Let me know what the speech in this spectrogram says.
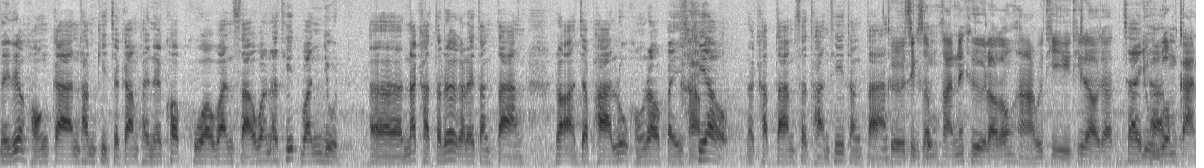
ในเรื่องของการทำกิจกรรมภายในครอบครัววันเสาร์วันอาทิตย์วันหยุดเอ่อนักขัตฤกษ์อะไรต่างๆ เราอาจจะพาลูกของเราไปครับเที่ยวนะครับตามสถานที่ต่างๆ คือสิ่งสำคัญนี่คือเราต้องหาวิธีที่เราจะใช่ครับอยู่ร่วมกัน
